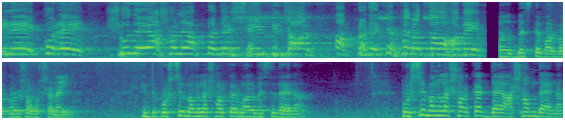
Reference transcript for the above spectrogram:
ঋণে করে সুদে আসলে আপনাদের সেই বিচার আপনাদেরকে ফেরত দেওয়া হবে। বেচতে পারবা কোনো সমস্যা নাই, কিন্তু পশ্চিমবাংলা সরকার মাল বেচতে দেয় না। পশ্চিমবাংলা সরকার দেয়, আসাম দেয় না।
